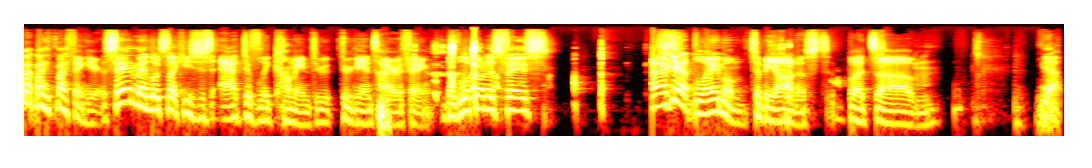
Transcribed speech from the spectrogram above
my, my my thing here, Sandman looks like he's just actively coming through through the entire thing. The look on his face, and I can't blame him to be honest. But um, yeah,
